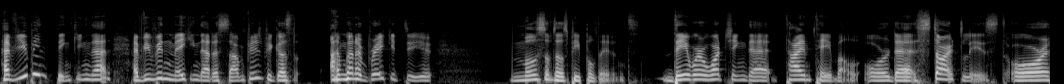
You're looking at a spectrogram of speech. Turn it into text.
Have you been thinking that? Have you been making that assumption? Because I'm going to break it to you. Most of those people didn't. They were watching the timetable or the start list or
